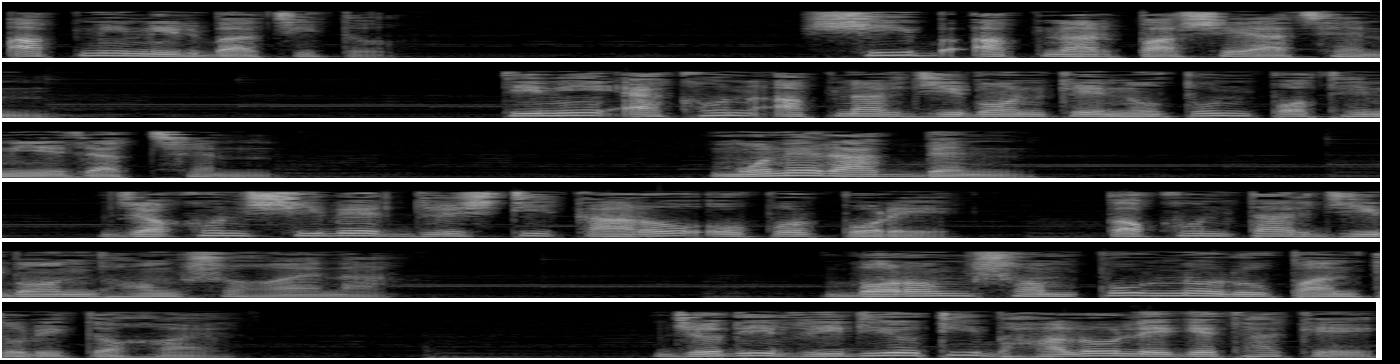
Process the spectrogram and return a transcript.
আপনি নির্বাচিত। শিব আপনার পাশে আছেন। তিনি এখন আপনার জীবনকে নতুন পথে নিয়ে যাচ্ছেন। মনে রাখবেন, যখন শিবের দৃষ্টি কারও ওপর পড়ে, তখন তার জীবন ধ্বংস হয় না। বরং সম্পূর্ণ রূপান্তরিত হয়। যদি ভিডিওটি ভালো লেগে থাকে,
